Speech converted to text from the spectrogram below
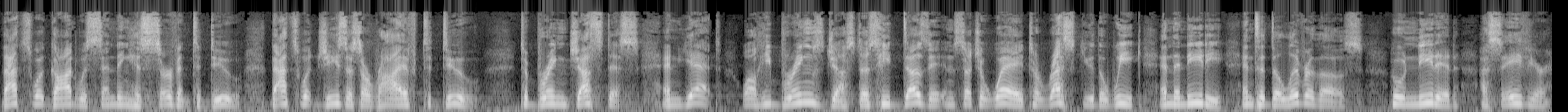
That's what God was sending his servant to do. That's what Jesus arrived to do, to bring justice. And yet, while he brings justice, he does it in such a way to rescue the weak and the needy and to deliver those who needed a Savior.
